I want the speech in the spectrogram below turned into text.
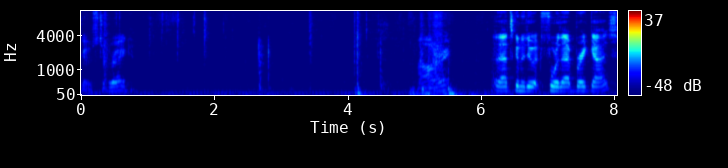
goes to Greg. All right. That's going to do it for that break, guys.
